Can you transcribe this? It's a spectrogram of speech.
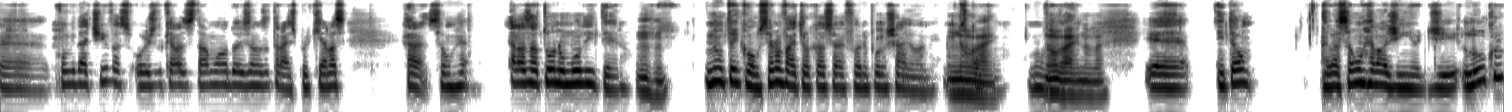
é, convidativas hoje do que elas estavam há dois anos atrás, porque elas, cara, são elas atuam no mundo inteiro. Uhum. Não tem como, você não vai trocar o seu iPhone por um Xiaomi. Não Desculpa, vai. Não vai. Não vai, não vai. É, então, elas são um reloginho de lucro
